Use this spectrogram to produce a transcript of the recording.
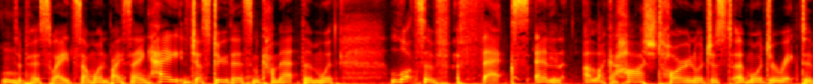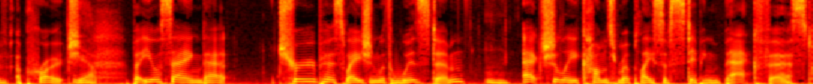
mm. to persuade someone by saying, hey, just do this and come at them with lots of facts and yeah. a, like a harsh tone or just a more directive approach. Yeah. But you're saying that true persuasion with wisdom mm-hmm. actually comes from a place of stepping back first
